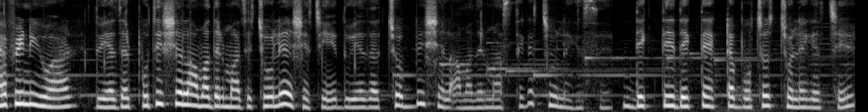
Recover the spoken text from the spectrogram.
হ্যাপি নিউ ইয়ার দুই হাজার পঁচিশ সাল আমাদের মাঝে চলে এসেছে। দুই হাজার চব্বিশ সাল আমাদের মাঝ থেকে চলে গেছে। দেখতে দেখতে একটা বছর চলে গেছে।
